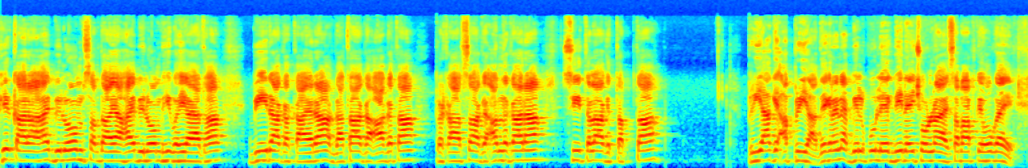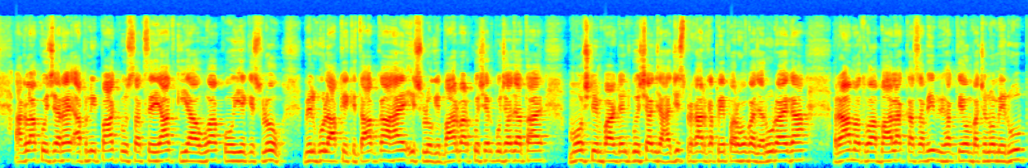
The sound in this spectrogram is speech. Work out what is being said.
फिर कह रहा है, विलोम शब्द आया है, विलोम भी वही आया था। बीरा का कायरा, गता का आगता, प्रकाशा का अंधकारा, शीतला के तप्ता प्रिया के अप्रिया, देख रहे हैं ना, बिल्कुल एक भी नहीं छोड़ना है, सब आपके हो गए। अगला क्वेश्चन है, अपनी पाठ पुस्तक से याद किया हुआ कोई एक श्लोक? बिल्कुल आपके किताब का है, इस श्लोक बार बार क्वेश्चन पूछा जाता है। मोस्ट इंपॉर्टेंट क्वेश्चन जहाँ जिस प्रकार का पेपर होगा, ज़रूर आएगा। राम अथवा बालक का सभी विभक्ति एवं वचनों में रूप,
